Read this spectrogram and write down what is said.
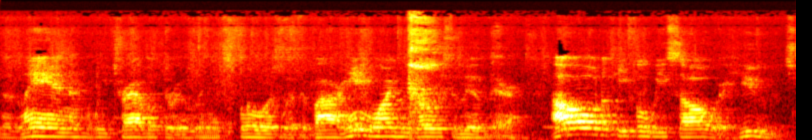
The land we traveled through and explored will devour anyone who goes to live there. All the people we saw were huge.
